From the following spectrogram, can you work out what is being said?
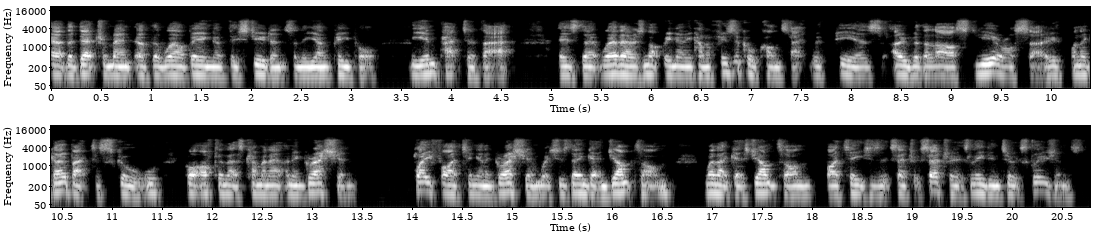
at the detriment of the well-being of the students and the young people. The impact of that is that where there has not been any kind of physical contact with peers over the last year or so, when they go back to school, quite often that's coming out in aggression, play fighting and aggression, which is then getting jumped on. When that gets jumped on by teachers, etc., etc., it's leading to exclusions.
